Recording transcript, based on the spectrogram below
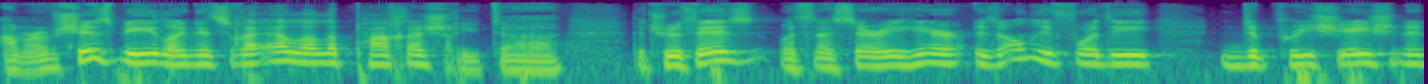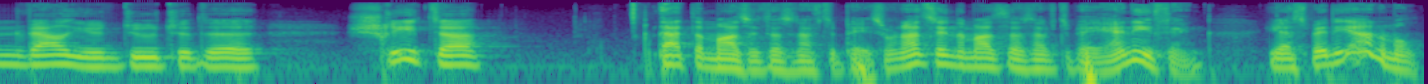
Amar of Shizbi, The truth is, what's necessary here is only for the depreciation in value due to the shchita that the mazik doesn't have to pay. So we're not saying the mazik doesn't have to pay anything. He has to pay the animal.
